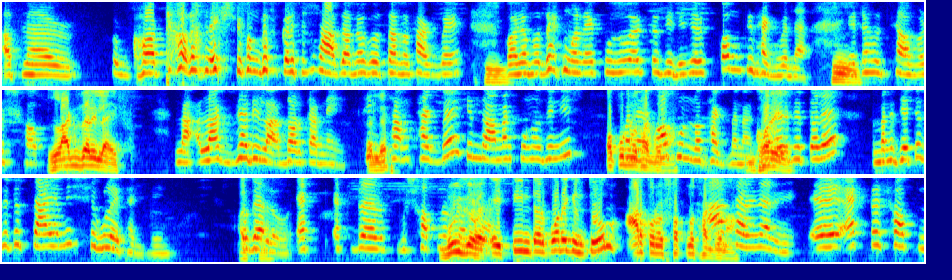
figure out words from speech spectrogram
আপনার ঘরটা অনেক সুন্দর করে সাজানো গোছানো থাকবে। ঘরের মধ্যে মানে কোনো একটা জিনিসের কমতি থাকবে না। এটা হচ্ছে আমার সব। লাক্সারি লাইফ লাক্সারি দরকার নেই। সিমসাম থাকবে কিন্তু আমার কোনো জিনিস অপূর্ণ মানে থাকবে না? অপূর্ণ থাকবে না। ঘরের ভেতরে মানে যেটা যেটা চাই আমি সেগুলোই থাকবে। তো আচ্ছা। গেল। এক একটা স্বপ্ন বুঝো এই তিনটার পরে কিন্তু আর কোনো স্বপ্ন থাকবে না। আচ্ছা আমি জানি। এই একটা স্বপ্ন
